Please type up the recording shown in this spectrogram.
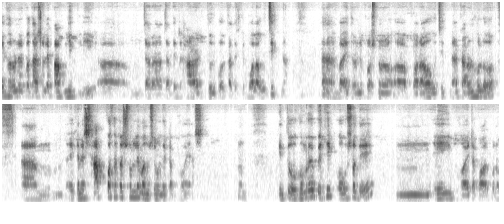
এই ধরনের কথা আসলে পাবলিকলি যারা যাদের হার্ট দুর্বল তাদেরকে বলা উচিত না। হ্যাঁ বা এই ধরনের প্রশ্ন করাও উচিত না। কারণ হলো এখানে সাপ কথাটা শুনলে মানুষের মধ্যে একটা ভয় আসে। হুম, কিন্তু হোমিওপ্যাথিক ঔষধে এই ভয়টা পাওয়ার কোনো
